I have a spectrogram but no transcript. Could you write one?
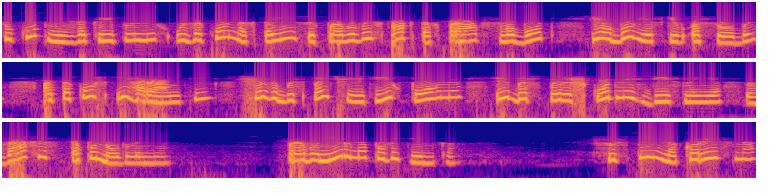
сукупність закріплених у законах та інших правових актах прав, свобод і обов'язків особи, а також і гарантій, що забезпечують їх повне і безперешкодне здійснення, захист та поновлення. Правомірна поведінка. Суспільна корисна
